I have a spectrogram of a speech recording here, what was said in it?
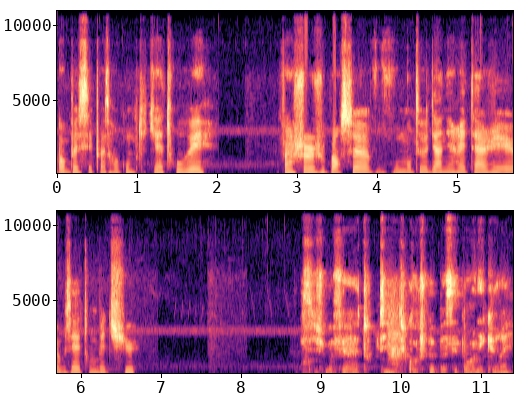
oh bah c'est pas trop compliqué à trouver. Enfin, je, je pense euh, vous vous montez au dernier étage et vous allez tomber dessus. Si je me fais un tout petit, tu crois que je peux passer pour un écureuil?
